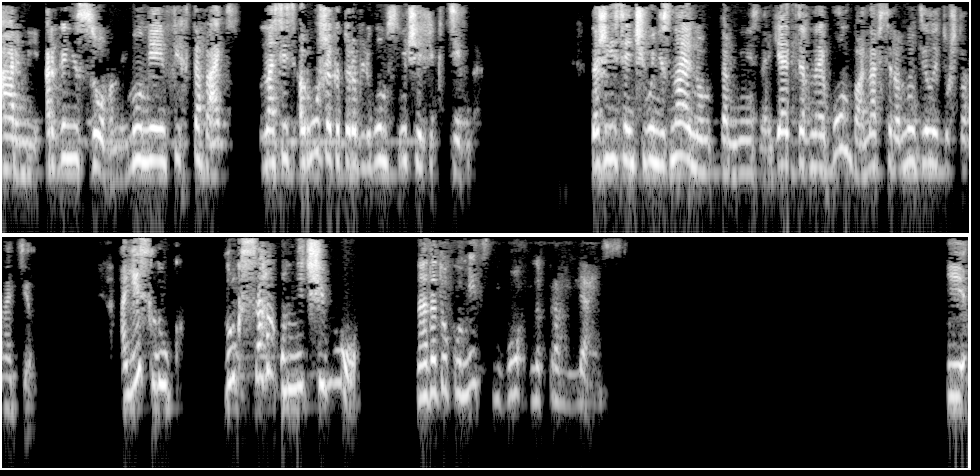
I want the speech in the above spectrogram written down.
армией, организованной, мы умеем фехтовать. У нас есть оружие, которое в любом случае эффективно. Даже если я ничего не знаю, но там, не знаю, ядерная бомба, она все равно делает то, что она делает. А есть лук. Лук сам, он ничего. Надо только уметь его направлять. И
